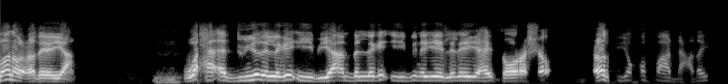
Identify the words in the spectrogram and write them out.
mana codeeyaan. Waxa adduunyada laga iibiyaa amba laga iibinaye la leeyahay doorasho cod iyo qof baa dhacday.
